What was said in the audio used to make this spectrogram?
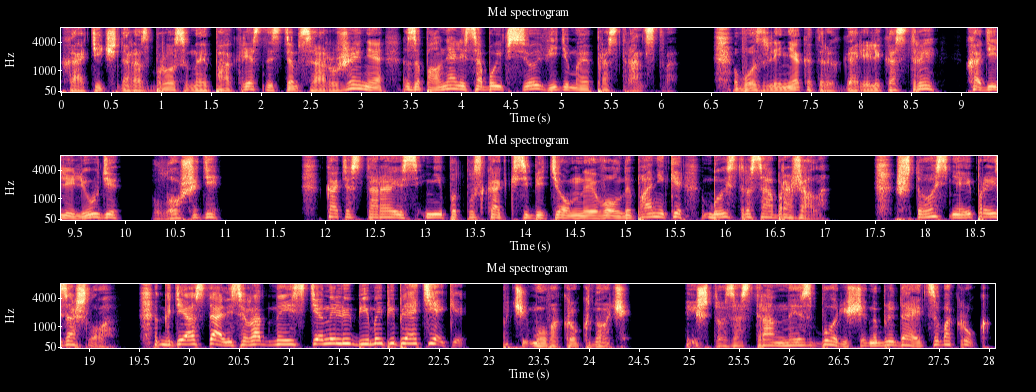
Хаотично разбросанные по окрестностям сооружения заполняли собой все видимое пространство. Возле некоторых горели костры, ходили люди, лошади. Катя, стараясь не подпускать к себе темные волны паники, быстро соображала. Что с ней произошло? Где остались родные стены любимой библиотеки? Почему вокруг ночь? И что за странное сборище наблюдается вокруг?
